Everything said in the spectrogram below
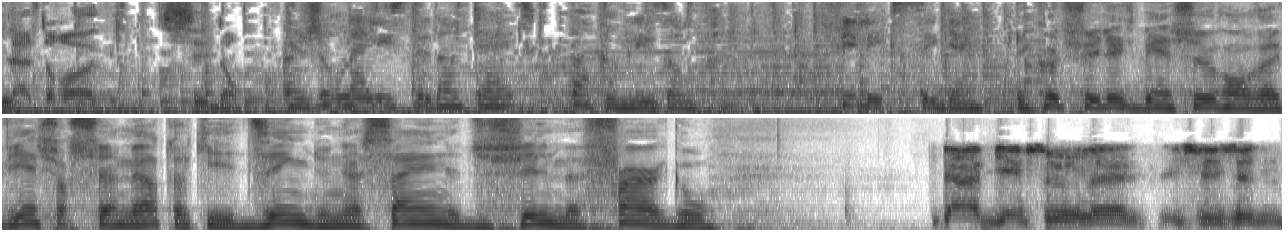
la drogue, c'est donc. Un journaliste d'enquête, pas comme les autres. Félix Séguin. Écoute, Félix, bien sûr, on revient sur ce meurtre qui est digne d'une scène du film Fargo. Ah, bien sûr, je, ne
